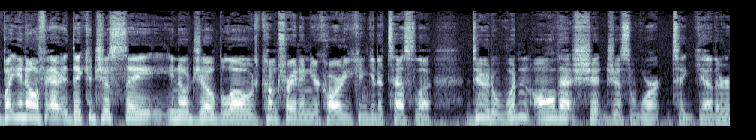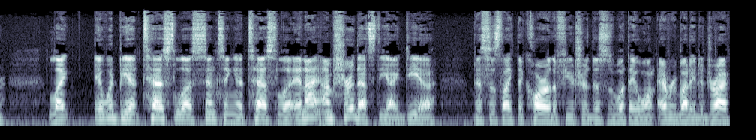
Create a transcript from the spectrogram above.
but you know, if uh, they could just say, you know, Joe Blow, come trade in your car, you can get a Tesla, dude. Wouldn't all that shit just work together? Like it would be a Tesla sensing a Tesla, and I, I'm sure that's the idea. This is like the car of the future. This is what they want everybody to drive.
